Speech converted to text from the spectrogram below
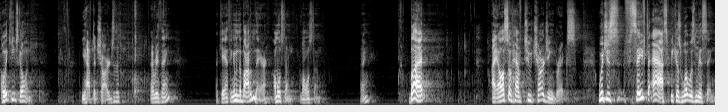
Oh, it keeps going. You have to charge the, everything. Okay, I think I'm in the bottom there. Almost done. I'm almost done. Okay? But I also have two charging bricks, which is safe to ask because what was missing?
